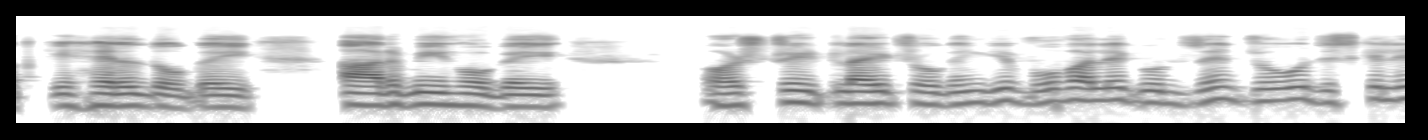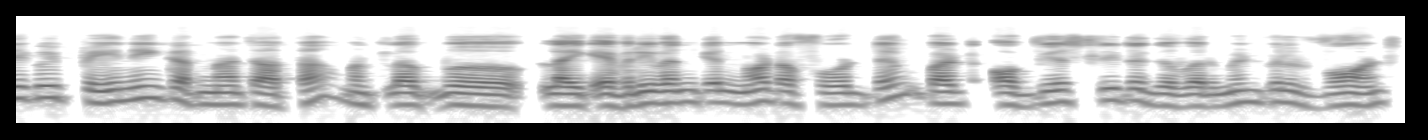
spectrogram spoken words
आपकी हेल्थ हो गई आर्मी हो गई और स्ट्रीट लाइट्स हो गई, ये वो वाले गुड्स हैं जो जिसके लिए कोई पे नहीं करना चाहता मतलब like everyone can not afford them but obviously the government will want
